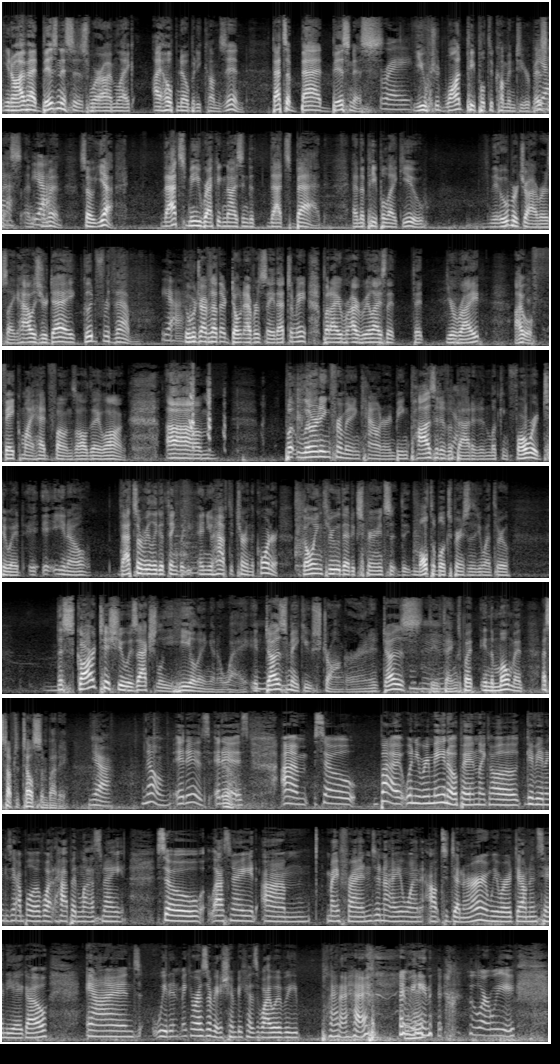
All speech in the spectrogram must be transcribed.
you know, I've had businesses where I'm like, I hope nobody comes in. That's a bad business. Right. You should want people to come into your business and yeah. come in. So yeah, that's me recognizing that that's bad, and the people like you, the Uber drivers, like, how was your day? Good for them. Yeah. Uber drivers out there don't ever say that to me, but I, I realize that, that you're right. I will fake my headphones all day long. Um, but learning from an encounter and being positive Yeah. about it and looking forward to it, i i you know, that's a really good thing. But and you have to turn the corner. Going through that experience, the multiple experiences that you went through, the scar tissue is actually healing in a way. Mm-hmm. It does make you stronger and it does do things. But in the moment, that's tough to tell somebody. Yeah. No, it is. It Yeah. is. Um, so, but when you remain open, like I'll give you an example of what happened last night. So last night, um, my friend and I went out to dinner, and we were down in San Diego, and we didn't make a reservation because why would we plan ahead? I mean, who are we?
